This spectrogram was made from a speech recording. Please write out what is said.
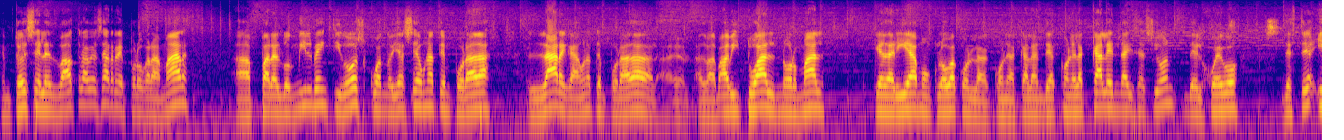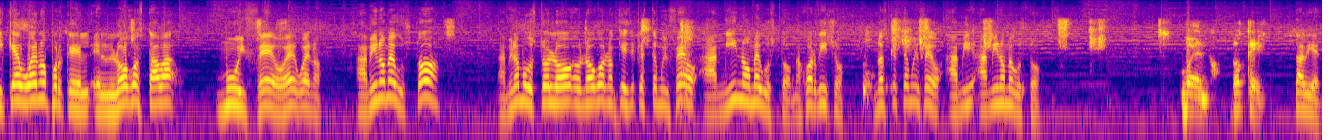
Entonces se les va otra vez a reprogramar ah, para el 2022 cuando ya sea una temporada larga, una temporada eh, habitual, normal, quedaría Monclova con la, con la, con la calendarización del juego de estrellas. Y qué bueno porque el logo estaba muy feo, ¿eh? Bueno, a mí no me gustó. A mí no me gustó el logo, no quiere decir que esté muy feo. A mí no me gustó, mejor dicho. No es que esté muy feo, a mí, a mí no me gustó. Bueno, ok. Está bien.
